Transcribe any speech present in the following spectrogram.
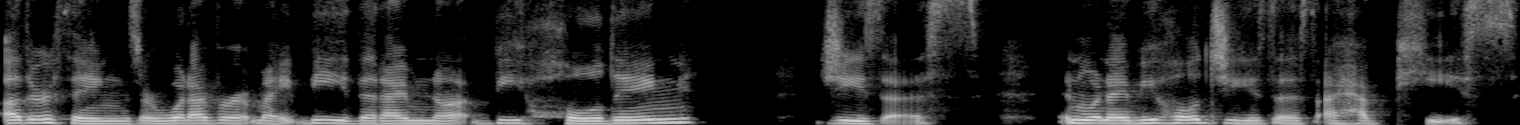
other things or whatever it might be that i'm not beholding jesus and when i behold jesus i have peace.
